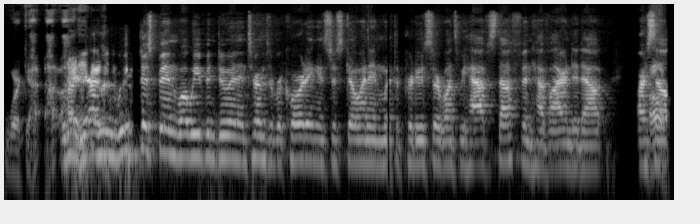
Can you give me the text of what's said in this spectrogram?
work. How, how do yeah, I mean, we've just been what we've been doing in terms of recording is just going in with the producer once we have stuff and have ironed it out ourselves. Oh.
